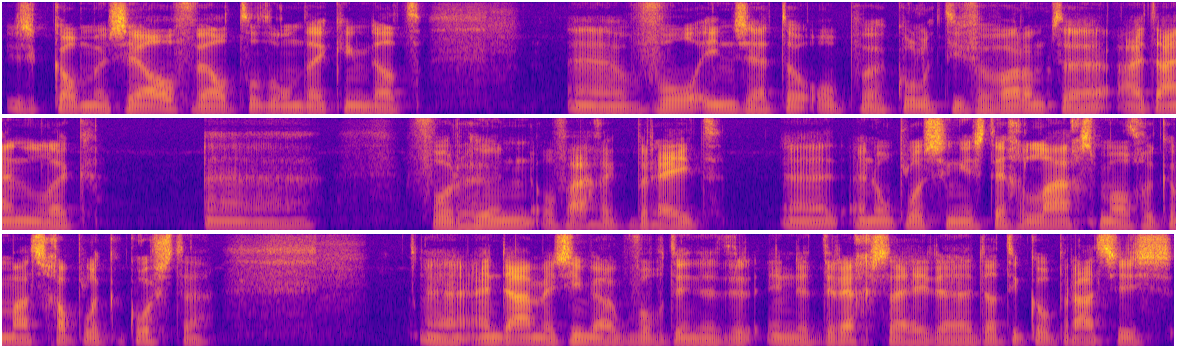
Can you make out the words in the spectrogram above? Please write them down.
ze komen zelf wel tot de ontdekking dat uh, vol inzetten op uh, collectieve warmte uiteindelijk uh, voor hun, of eigenlijk breed, een oplossing is tegen laagst mogelijke maatschappelijke kosten. en daarmee zien we ook bijvoorbeeld in de, in de drechtsteden dat die coöperaties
